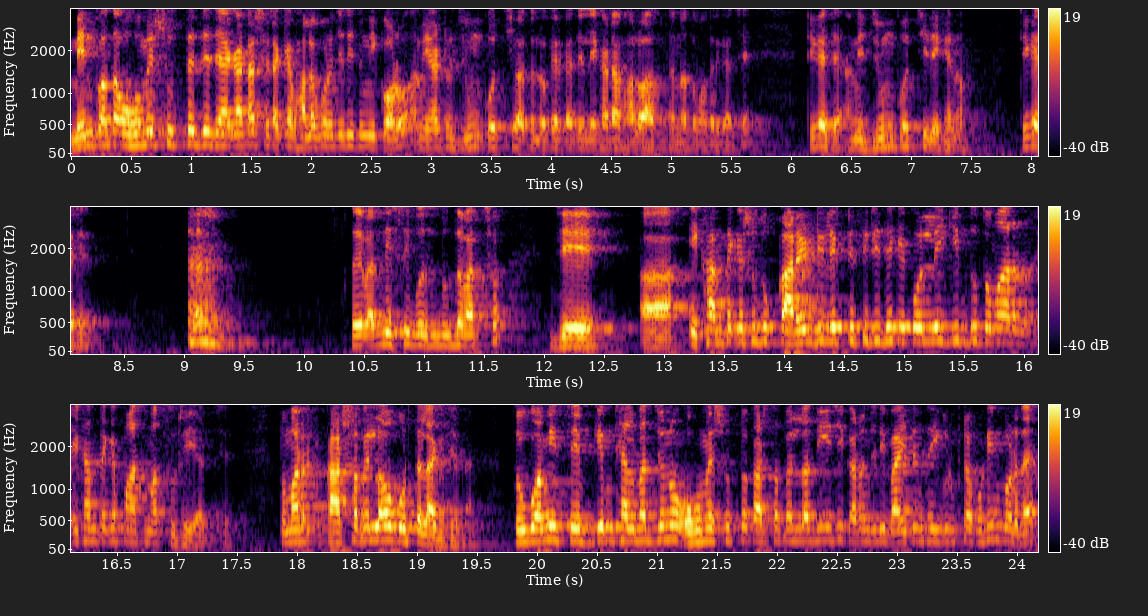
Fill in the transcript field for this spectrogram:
মেন কথা ওহমের সূত্রের যে জায়গাটা, সেটাকে ভালো করে যদি তুমি করো, আমি একটু জুম করছি, হয়তো লোকের কাছে লেখাটা ভালো আসছে না তোমাদের কাছে। ঠিক আছে? আমি জুম করছি, দেখে নাও। ঠিক আছে? তো এবার নিশ্চয়ই বুঝ- বুঝতে পারছ যে এখান থেকে শুধু কারেন্ট ইলেকট্রিসিটি থেকে করলেই কিন্তু তোমার এখান থেকে পাঁচ মার্কস উঠে যাচ্ছে। তোমার কারশপের লও করতে লাগছে না। তবু আমি সেফ গেম খেলবার জন্য ওহমের সূত্র কারশপের ল দিয়েছি, কারণ যদি বাই চান্স এই গ্রুপটা কঠিন করে দেয়,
